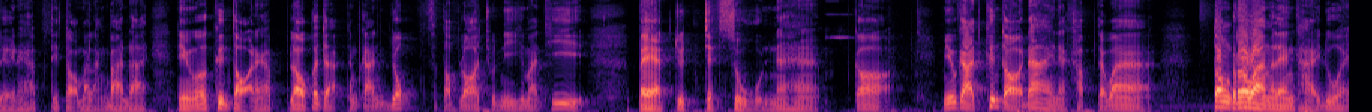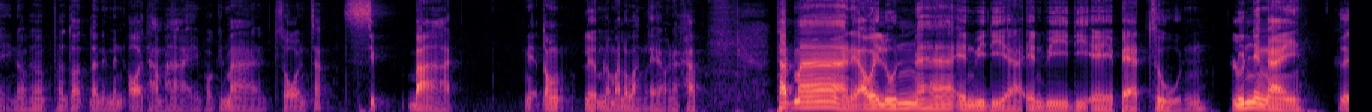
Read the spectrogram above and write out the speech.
เลยนะครับ ติดต่อมาหลังบ้านได้นี่ผมก็ขึ้นต่อนะครับ เราก็จะทำการยกสต็อปลอสชุดนี้ขึ้นมาที่ 8.70 นะฮะก็มีโอกาสขึ้นต่อได้นะครับ แต่ว่า ต้องระวังแรงขายด้วยเนาะเพราะตอนตอนนี้มันออทามหายพอขึ้นมาโซนสัก 10 บาทเนี่ยต้องเริ่มระมัดระวังแล้วนะครับ ถัดมาเดี๋ยวเอาไว้ลุ้นนะฮะ NVIDIA NVDA 80 ลุ้นยังไง คือ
